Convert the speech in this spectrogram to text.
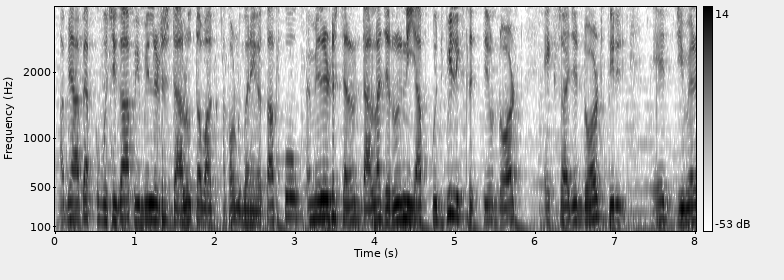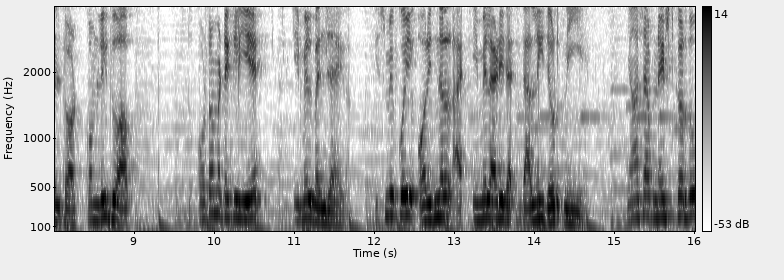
अब यहाँ पे आपको पूछेगा, आप ईमेल एड्रेस डालो, तब अकाउंट बनेगा। तो आपको ईमेल एड्रेस डालना ज़रूरी नहीं है आप कुछ भी लिख सकते हो dot X Y Z dot फिर ए जी मेल डॉट कॉम लिख दो आप तो ऑटोमेटिकली ये ईमेल बन जाएगा। इसमें कोई ओरिजिनल ईमेल आईडी डालने की ज़रूरत नहीं है। यहाँ से आप नेक्स्ट कर दो,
